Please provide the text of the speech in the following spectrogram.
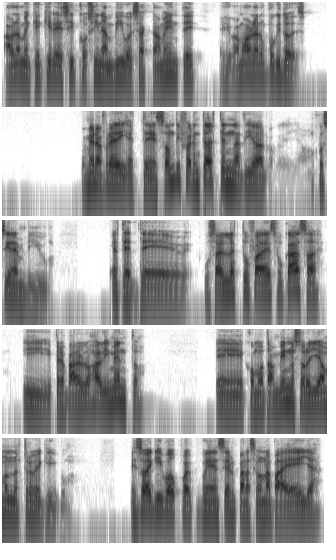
Háblame qué quiere decir cocina en vivo exactamente. Eh, vamos a hablar un poquito de eso. Pues mira, Freddy, este, son diferentes alternativas lo que llamamos cocina en vivo. Este, de usar la estufa de su casa y preparar los alimentos, eh, como también nosotros llevamos nuestros equipos. Esos equipos pues, pueden ser para hacer una paella,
